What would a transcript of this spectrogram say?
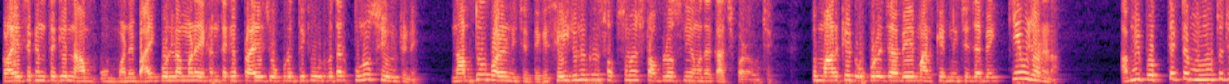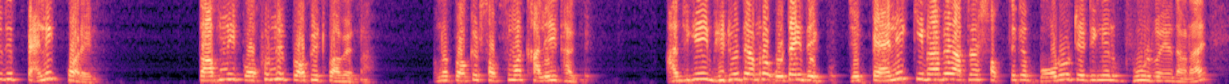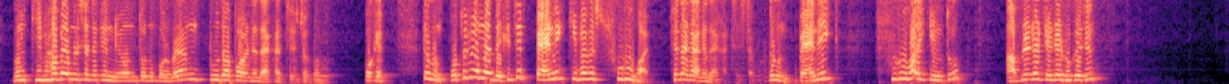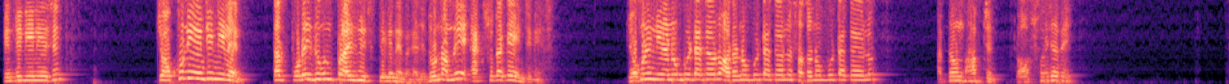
প্রাইস এখান থেকে নাম মানে বাই করলাম মানে এখান থেকে প্রাইস উপরের দিকে উঠবে, তার কোনো সিউরিটি নেই। নামতেও পারে নিচের দিকে। সেই জন্য কিন্তু সবসময় স্টপ লস নিয়ে আমাদের কাজ করা উচিত। তো মার্কেট উপরে যাবে মার্কেট নিচে যাবে, কেউ জানে না। আপনি প্রত্যেকটা মুহূর্তে যদি প্যানিক করেন, তো আপনি কখনোই প্রফিট পাবেন না। আপনার পকেট সবসময় খালিই থাকবে। আজকে এই ভিডিওতে আমরা ওটাই দেখব যে প্যানিক কীভাবে আপনার সব থেকে বড় ট্রেডিং এর ভুল হয়ে দাঁড়ায় এবং কীভাবে আপনি সেটাকে নিয়ন্ত্রণ করবেন। আমি টু দা পয়েন্টে দেখার চেষ্টা করব। ওকে দেখুন, প্রথমে আমরা দেখি যে প্যানিক কীভাবে শুরু হয়, সেটাকে আগে দেখার চেষ্টা করব। দেখুন প্যানিক শুরু হয় কিন্তু আপনি একটা ট্রেডে ঢুকেছেন এন্ট্রি নিয়ে নিয়েছেন। যখনই এন্ট্রি নিলেন, তারপরেই দেখুন প্রাইস নিচের দিকে নেমে গেছে। ধরুন আপনি একশো টাকা এন্ট্রি নিয়েছেন। যখনই নিরানব্বই টাকা হলো আটানব্বই টাকা হলো সাতানব্বই টাকা হলো আপনি তখন ভাবছেন লস হয়ে যাবে?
